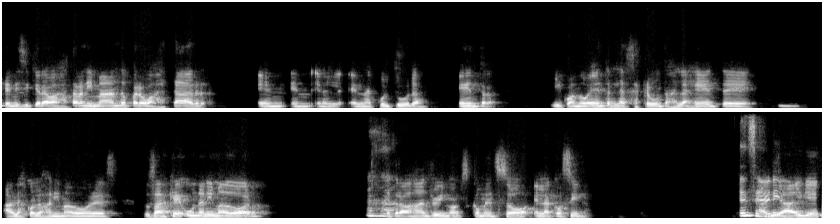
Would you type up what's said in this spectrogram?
que ni siquiera vas a estar animando, pero vas a estar en, en, en, la cultura, entra. Y cuando entres le haces preguntas a la gente, hablas con los animadores. Tú sabes que un animador que trabaja en DreamWorks comenzó en la cocina. ¿En serio? Había alguien,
